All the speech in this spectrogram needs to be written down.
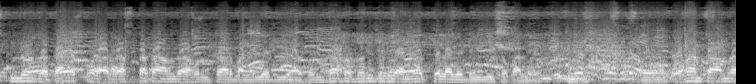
স্কুলের যাতায়াত করার রাস্তাটা আমরা হরুতার বানাইয়া দিয়া হরুতা তো ধরি ধরি আনিতে লাগে ডেইলি সকালে। তো ওখান তো আমরা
